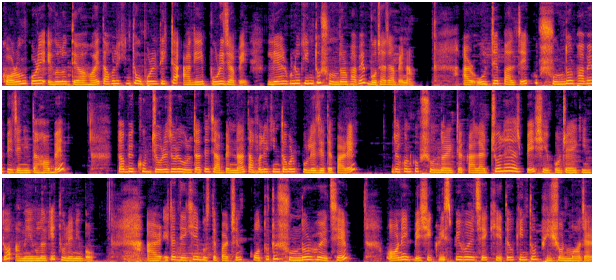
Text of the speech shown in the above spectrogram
গরম করে এগুলো দেওয়া হয়, তাহলে কিন্তু উপরের দিকটা আগেই পড়ে যাবে। লেয়ারগুলো কিন্তু সুন্দরভাবে বোঝা যাবে না। আর উল্টে পাল্টে খুব সুন্দরভাবে ভেজে নিতে হবে। তবে খুব জোরে জোরে উল্টাতে যাবেন না, তাহলে কিন্তু আবার ফুলে যেতে পারে। যখন খুব সুন্দর একটা কালার চলে আসবে, সেই পর্যায়ে কিন্তু আমি এগুলোকে তুলে নিব। আর এটা দেখে বুঝতে পারছেন কতটা সুন্দর হয়েছে। অনেক বেশি ক্রিস্পি হয়েছে, খেতেও কিন্তু ভীষণ মজার।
